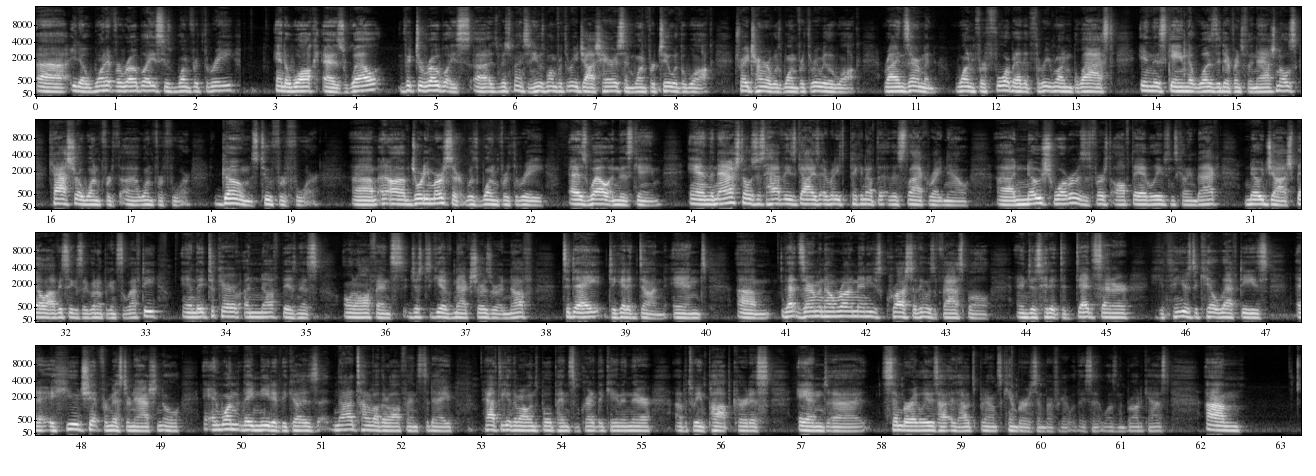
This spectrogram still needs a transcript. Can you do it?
Uh, you know, one at for Robles, was one for three, and a walk as well. Victor Robles, uh, as Mitch mentioned, he was one for three. Josh Harrison, one for two with a walk. Trea Turner was one for three with a walk. Ryan Zimmerman, one for four, but had a three-run blast in this game that was the difference for the Nationals. Castro, one for uh, one for four. Gomes, two for four. Um, and, uh, Jordy Mercer was one for three as well in this game. And the Nationals just have these guys. Everybody's picking up the, the slack right now. Uh, no Schwarber was his first off day, I believe, since coming back. No Josh Bell, obviously, because they're going up against the lefty. And they took care of enough business on offense just to give Max Scherzer enough today to get it done. And um, that Zimmerman home run, man, he just crushed. I think it was a fastball and just hit it to dead center. He continues to kill lefties and a, a huge hit for Mr. National and one that they needed because not a ton of other offense today. Have to give the Marlins bullpen some credit. They came in there uh, between Pop, Curtiss, and uh, Cimber, I believe is how, is how, it's pronounced. Kimber or Cimber, I forget what they said it was in the broadcast. Um,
